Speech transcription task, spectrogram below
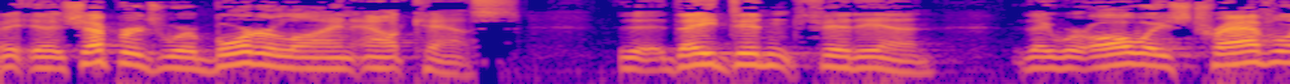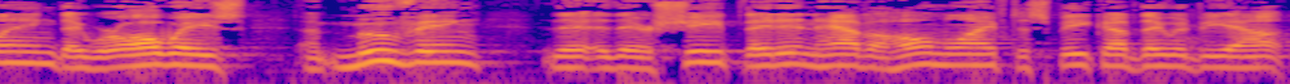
Uh, shepherds were borderline outcasts. They didn't fit in. They were always traveling, they were always uh, moving their sheep. They didn't have a home life to speak of. They would be out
